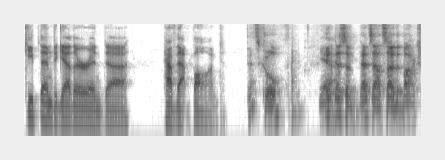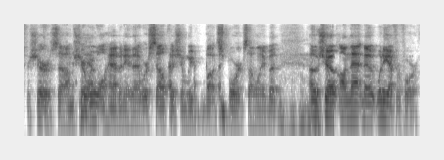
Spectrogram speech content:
keep them together and uh, have that bond. That's cool. Yeah, it, that's a that's outside the box for sure. So I'm sure yeah. we won't have any of that. We're selfish and we bought sports only. But oh, show on that note, what do you got for four?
